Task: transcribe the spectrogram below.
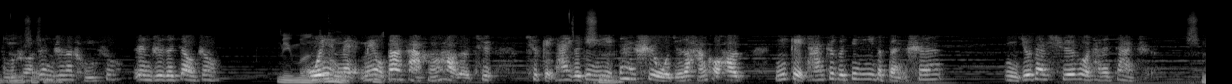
怎么说？认知的重塑，认知的校正。明白。我也没没有办法很好的去去给他一个定义，但是我觉得喊口号，你给他这个定义的本身，你就在削弱它的价值。是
